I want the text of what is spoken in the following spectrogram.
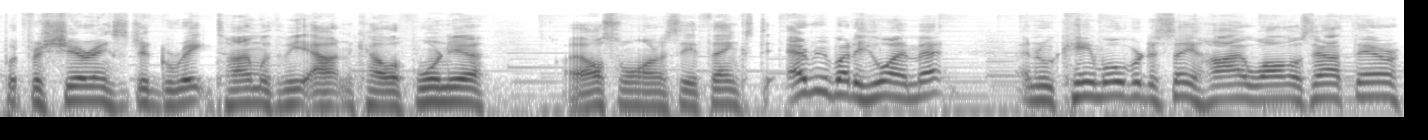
but for sharing such a great time with me out in California. I also want to say thanks to everybody who I met and who came over to say hi while I was out there,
